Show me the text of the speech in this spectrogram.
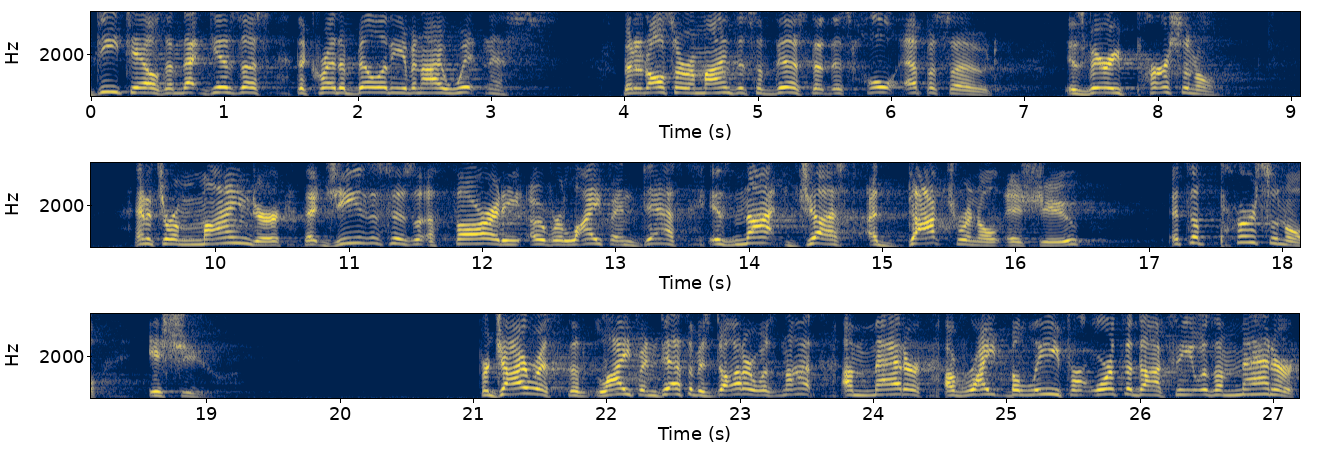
details, and that gives us the credibility of an eyewitness. But it also reminds us of this that this whole episode is very personal. And it's a reminder that Jesus' authority over life and death is not just a doctrinal issue, It's a personal issue. For Jairus, the life and death of his daughter was not a matter of right belief or orthodoxy, it was a matter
